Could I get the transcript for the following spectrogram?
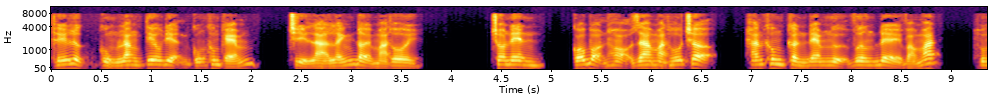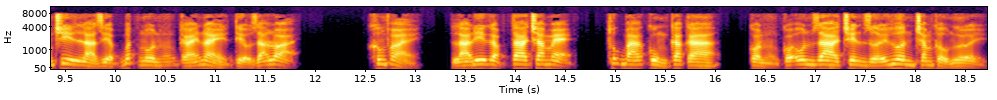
thế lực cùng lăng tiêu điện cũng không kém, chỉ là lánh đời mà thôi. Cho nên, có bọn họ ra mặt hỗ trợ, hắn không cần đem ngự vương để vào mắt, huống chi là diệp bất ngôn cái này tiểu dã loại. Không phải, là đi gặp ta cha mẹ, thúc bá cùng ca ca, còn có ôn ra trên dưới hơn trăm khẩu người,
